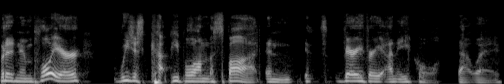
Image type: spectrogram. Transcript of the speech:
but an employer we just cut people on the spot and it's very very unequal that way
